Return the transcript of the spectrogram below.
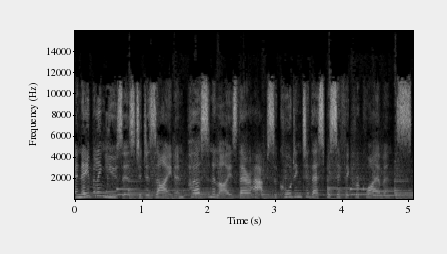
enabling users to design and personalize their apps according to their specific requirements.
